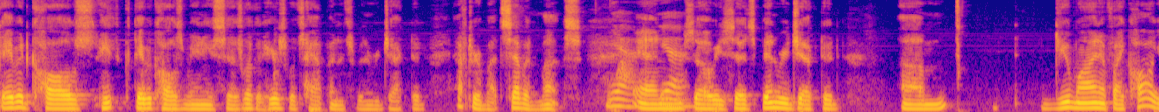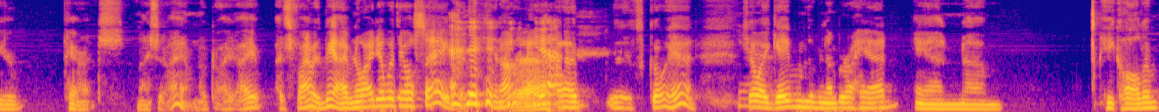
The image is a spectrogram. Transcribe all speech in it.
David calls. He, David calls me and he says, "Look, here's what's happened. It's been rejected after about seven months." Yeah. And yeah. so he said, "It's been rejected. Um, do you mind if I call your parents?" And I said, "I have no. I, I it's fine with me. I have no idea what they'll say. But, you know, yeah. uh, go ahead." Yeah. So I gave him the number I had, and um, he called him.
